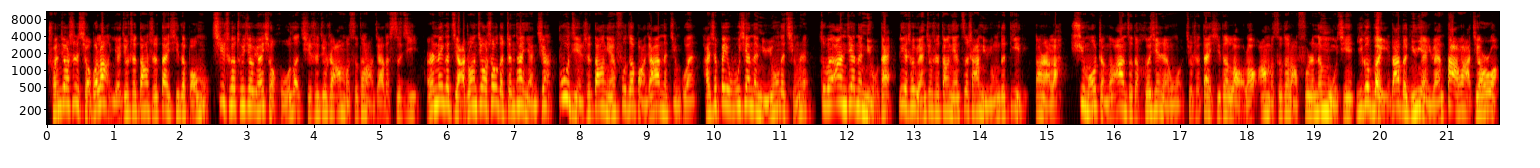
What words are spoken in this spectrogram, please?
传教士小波浪也就是当时黛西的保姆。汽车推销员小胡子其实就是阿姆斯特朗家的司机。而那个假装教授的侦探眼镜，不仅是当年负责绑架案的警官，还是被诬陷的女佣的情人。作为案件的纽带，列车员就是当年自杀女佣的弟弟。当然了，蓄谋整个案子的核心人物就是黛西的姥姥阿姆斯特朗夫人的母亲，一个伟大的女演员大辣椒啊！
